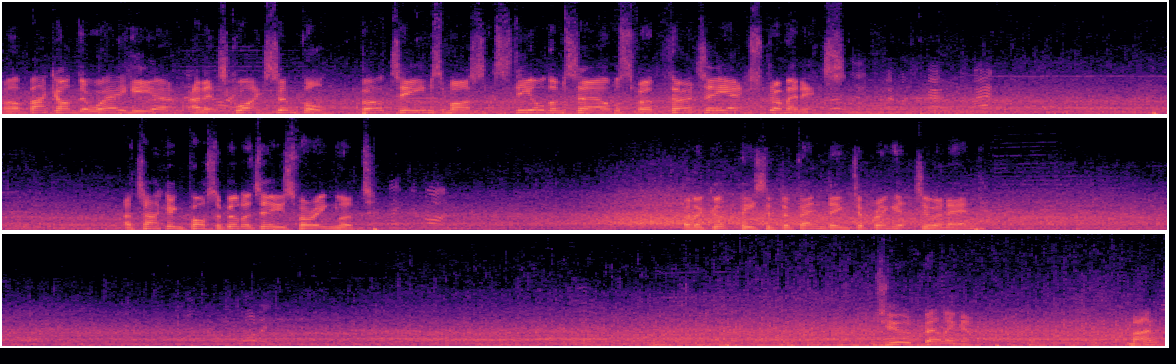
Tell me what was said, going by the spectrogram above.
Well, back underway here, and it's quite simple. Both teams must steel themselves for 30 extra minutes. Attacking possibilities for England. But a good piece of defending to bring it to an end. Jude Bellingham. Mount.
